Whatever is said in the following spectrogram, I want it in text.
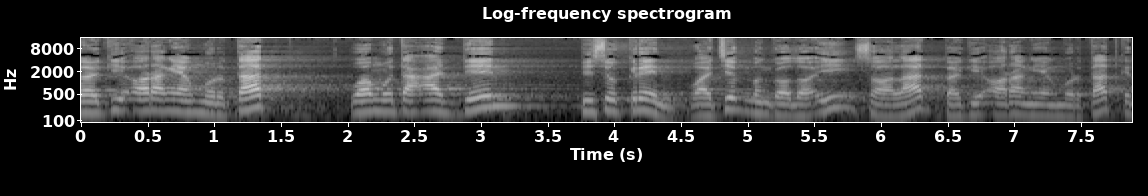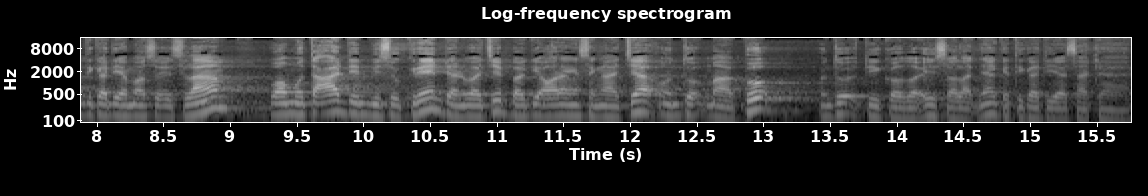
bagi orang yang murtad wa muta'addin bisukrin, wajib menggoloi salat bagi orang yang murtad ketika dia masuk Islam, wa muta'addin bisukrin dan wajib bagi orang yang sengaja untuk mabuk untuk digoloi salatnya ketika dia sadar.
